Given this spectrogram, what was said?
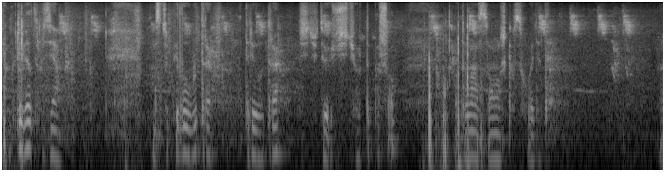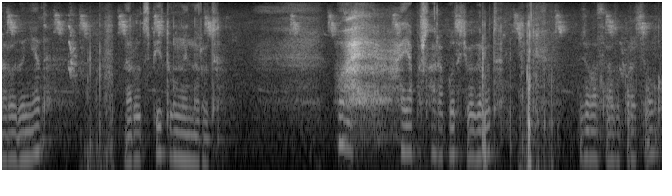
Всем привет, друзья! Наступило утро, три утра, четвертый пошел. Вот у нас солнышко всходит. Народу нет. Народ спит, умный народ. Ой, а я пошла работать в огород. Взяла сразу поросенку.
